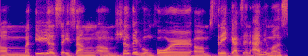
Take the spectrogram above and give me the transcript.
um, materials sa isang um, shelter home for um, stray cats and animals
